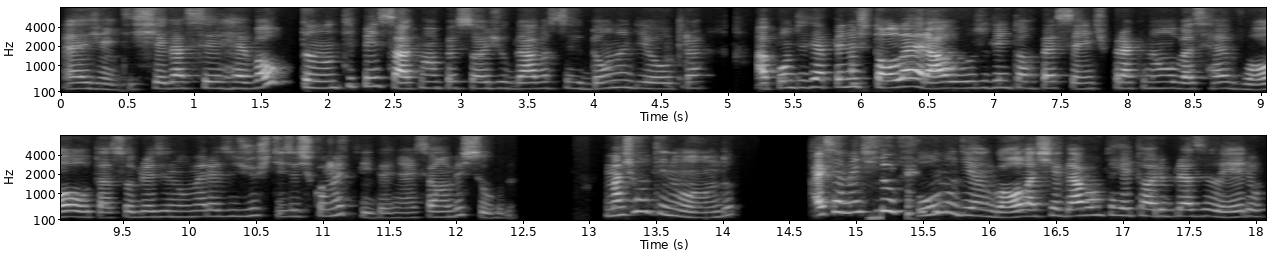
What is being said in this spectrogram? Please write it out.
É, gente, chega a ser revoltante pensar que uma pessoa julgava ser dona de outra a ponto de apenas tolerar o uso de entorpecentes para que não houvesse revolta sobre as inúmeras injustiças cometidas, né? Isso é um absurdo. Mas continuando, as sementes do fumo de Angola chegavam ao território brasileiro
